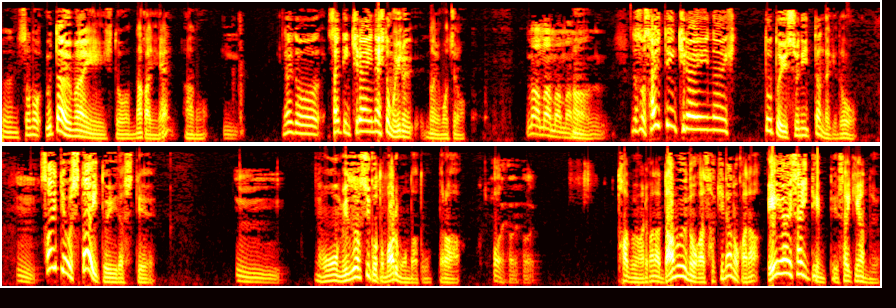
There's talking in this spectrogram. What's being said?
うんその歌うまい人の中にね、あの、い。うん。割と採点嫌いな人もいるのよ、もちろまあまあまあまあまあ、ううん。で、その採点嫌いな人と一緒に行ったんだけど、うん。採点をしたいと言い出して、うん。おお珍しいこともあるもんだと思ったら、はいはいはい。多分あれかな、ダムのが先なのかな ?AI 採点って最近あんのよ。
